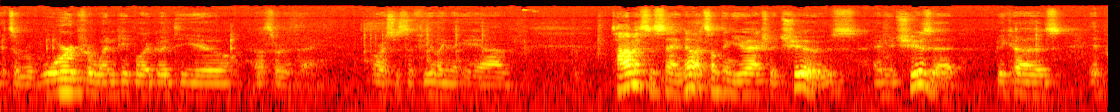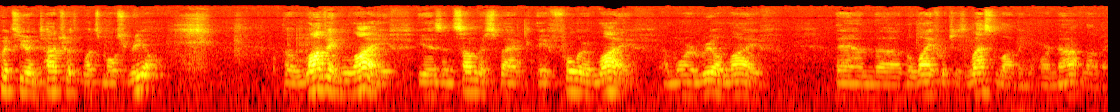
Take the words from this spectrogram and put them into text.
it's a reward for when people are good to you, that sort of thing. Or it's just a feeling that you have. Thomas is saying, no, it's something you actually choose, and you choose it because it puts you in touch with what's most real. The loving life is, in some respect, a fuller life, a more real life than the, the life which is less loving or not loving.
